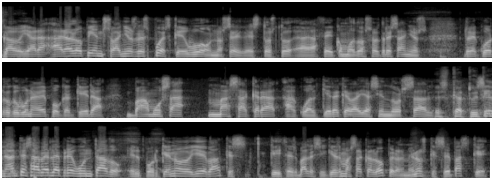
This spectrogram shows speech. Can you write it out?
Claro, y ahora, ahora lo pienso, años después, que hubo, no sé, esto, esto hace como dos o tres años, recuerdo que hubo una época que era, vamos a masacrar a cualquiera que vaya sin dorsal, Es que a Twitter- sin antes haberle preguntado el por qué no lo lleva, que, es, que dices, vale, si quieres masacrarlo, pero al menos que sepas que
